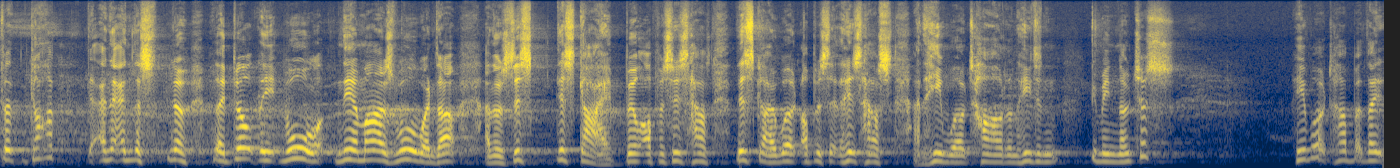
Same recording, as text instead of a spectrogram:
But God and, and this, you know, they built the wall, Nehemiah's wall went up, and there was this, this guy built opposite his house. This guy worked opposite his house, and he worked hard, and he didn't, you mean notice? He worked hard, but they,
